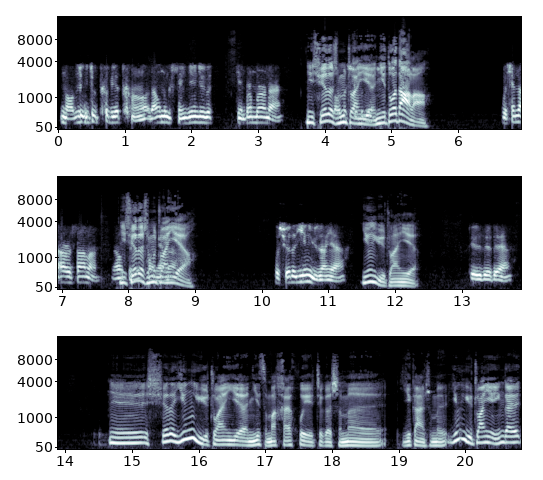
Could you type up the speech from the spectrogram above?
脑子里就特别疼，然后那个神经就是紧绷绷的。你学的什么专业？你多大了？我现在二十三了。然后你学的什么专业？啊？我学的英语专业。英语专业。对对对对。你学的英语专业，你怎么还会这个什么一干什么？英语专业应该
